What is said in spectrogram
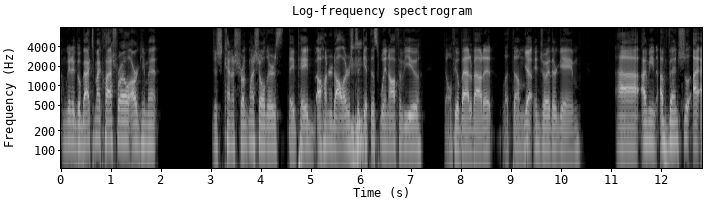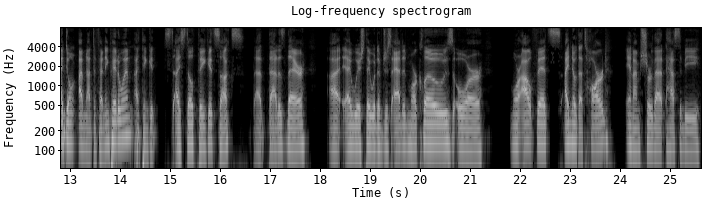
I'm going to go back to my Clash Royale argument just kind of shrug my shoulders. They paid a hundred dollars to Mhm. get this win off of you. Don't feel bad about it. Let them Yeah. enjoy their game. Uh, I mean, eventually, I, I don't. I'm not defending pay to win. I think it. I still think it sucks. That that is there. I I wish they would have just added more clothes or more outfits. I know that's hard, and I'm sure that has to be.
